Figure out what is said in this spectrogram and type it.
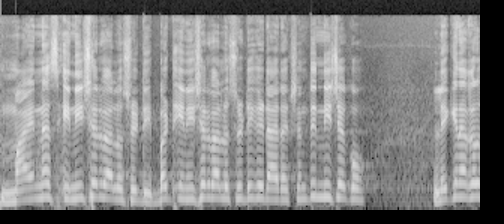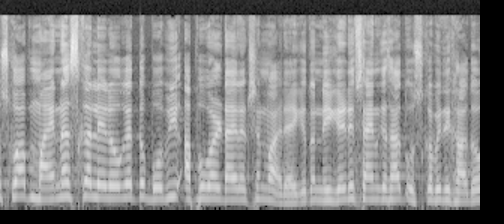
minus initial velocity but initial velocity की डायरेक्शन थी नीचे को। लेकिन अगर उसको आप माइनस का ले लोगे तो वो भी अपवर्ड डायरेक्शन में आ जाएगी। तो निगेटिव साइन के साथ उसको भी दिखा दो।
